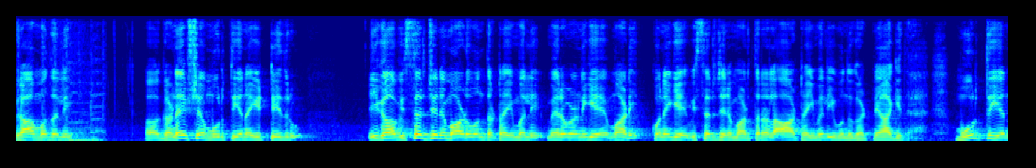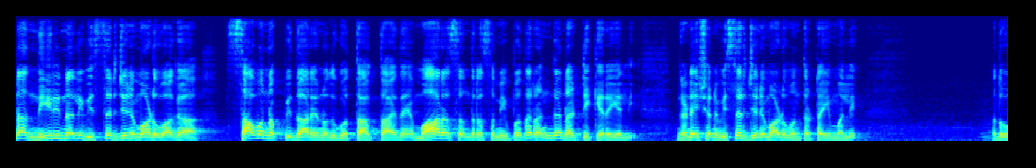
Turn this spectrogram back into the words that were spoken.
ಗ್ರಾಮದಲ್ಲಿ ಗಣೇಶ ಮೂರ್ತಿಯನ್ನು ಇಟ್ಟಿದ್ರು. ಈಗ ವಿಸರ್ಜನೆ ಮಾಡುವಂಥ ಟೈಮಲ್ಲಿ ಮೆರವಣಿಗೆ ಮಾಡಿ ಕೊನೆಗೆ ವಿಸರ್ಜನೆ ಮಾಡ್ತಾರಲ್ಲ ಆ ಟೈಮಲ್ಲಿ ಈ ಒಂದು ಘಟನೆ ಆಗಿದೆ. ಮೂರ್ತಿಯನ್ನು ನೀರಿನಲ್ಲಿ ವಿಸರ್ಜನೆ ಮಾಡುವಾಗ ಸಾವನ್ನಪ್ಪಿದ್ದಾರೆ ಅನ್ನೋದು ಗೊತ್ತಾಗ್ತಾ ಇದೆ. ಮಾರಸಂದ್ರ ಸಮೀಪದ ರಂಗನಟ್ಟಿ ಕೆರೆಯಲ್ಲಿ ಗಣೇಶನ ವಿಸರ್ಜನೆ ಮಾಡುವಂಥ ಟೈಮಲ್ಲಿ. ಅದು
